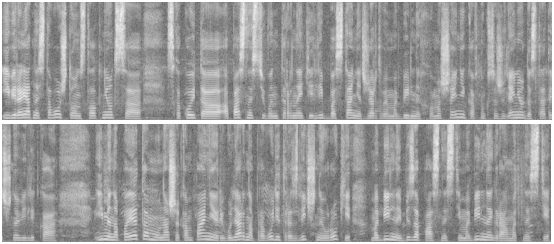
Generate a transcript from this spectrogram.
И вероятность того, что он столкнется с какой-то опасностью в интернете, либо станет жертвой мобильных мошенников, ну, к сожалению, достаточно велика. Именно поэтому наша компания регулярно проводит различные уроки мобильной безопасности, мобильной грамотности,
